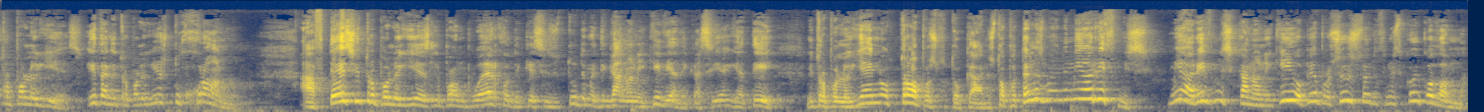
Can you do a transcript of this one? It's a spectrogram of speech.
τροπολογίες. Ήταν οι τροπολογίες του χρόνου. Αυτές οι τροπολογίες λοιπόν που έρχονται και συζητούνται με την κανονική διαδικασία, γιατί η τροπολογία είναι ο τρόπος που το κάνεις. Το αποτέλεσμα είναι μια ρύθμιση. Μια ρύθμιση κανονική η οποία προσφέρει στο ρυθμιστικό οικοδόμημα.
